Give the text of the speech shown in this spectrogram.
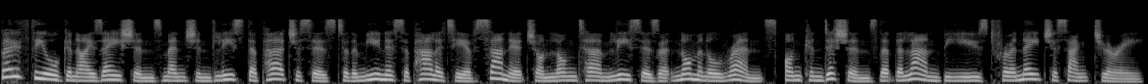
Both the organizations mentioned leased their purchases to the municipality of Saanich on long-term leases at nominal rents, on conditions that the land be used for a nature sanctuary.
